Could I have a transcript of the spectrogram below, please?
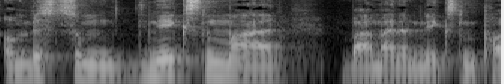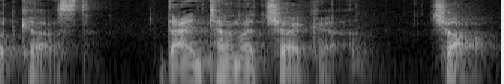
und bis zum nächsten Mal bei meinem nächsten Podcast. Dein Tana Chaka. Ciao.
